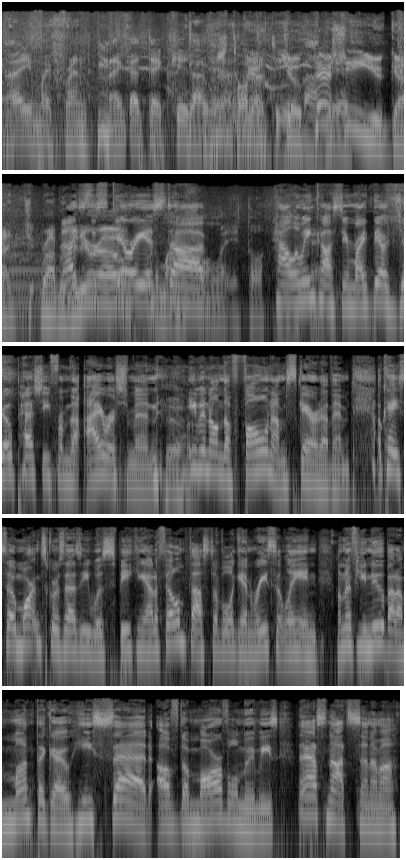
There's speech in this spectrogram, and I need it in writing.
Hey, my friend, I got that kid I was talking got to you Joe about. Pesci, here. you got Robert That's De Niro. scariest Put him on the uh, phone, let you talk to him, Halloween okay? costume right there. Joe Pesci from The Irishman. Even on the phone, I'm scared of him. Okay, so Martin Scorsese was speaking at a film festival again recently, and I don't know if you knew about a month ago, he said of the Marvel movies, that's not cinema.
